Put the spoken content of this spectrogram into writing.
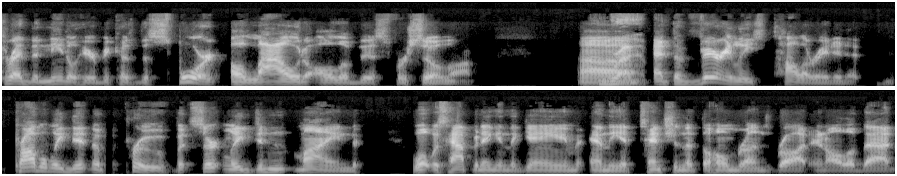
thread the needle here because the sport allowed all of this for so long. Um, right. At the very least, tolerated it. Probably didn't approve, but certainly didn't mind what was happening in the game and the attention that the home runs brought and all of that.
